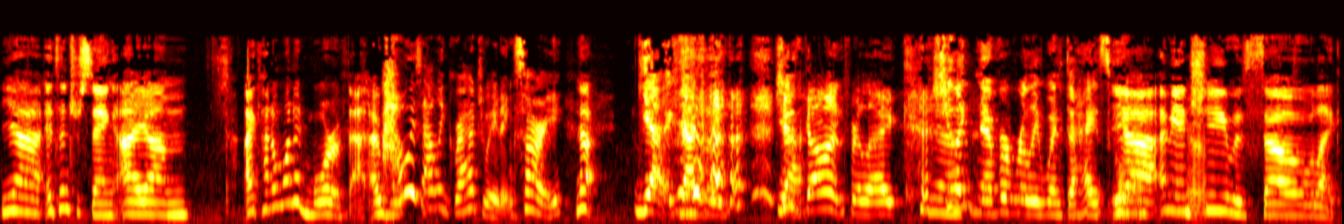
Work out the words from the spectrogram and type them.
Yeah, it's interesting. I um, I kind of wanted more of that. I How is Ali graduating? Sorry, no, Yeah, exactly. she's Yeah. gone for like. She like never really went to high school. yeah. I mean, she was so like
